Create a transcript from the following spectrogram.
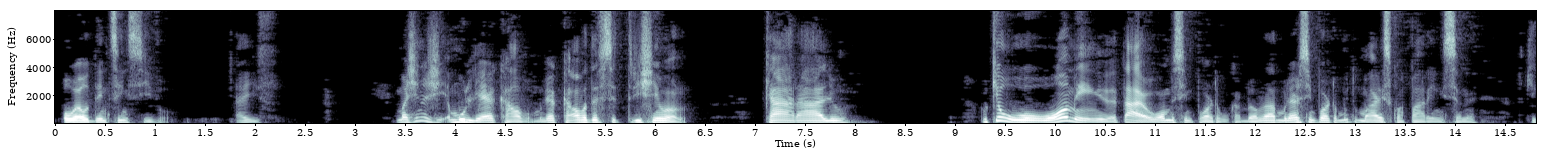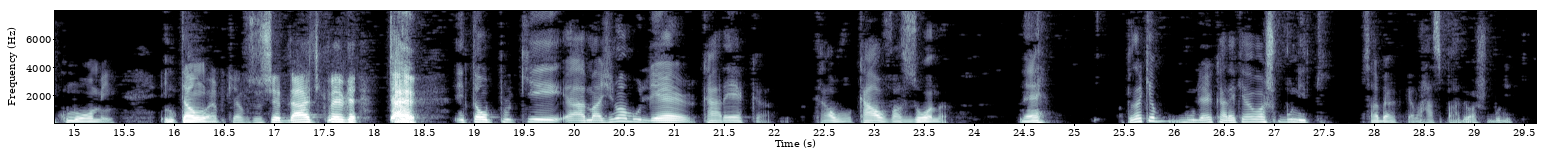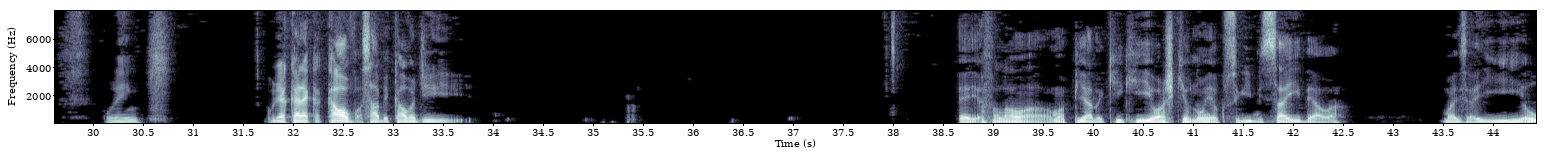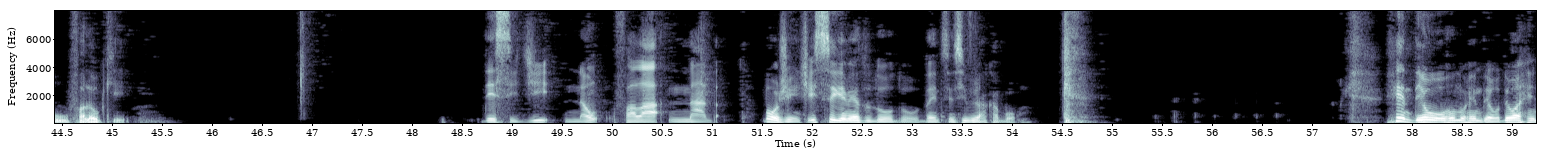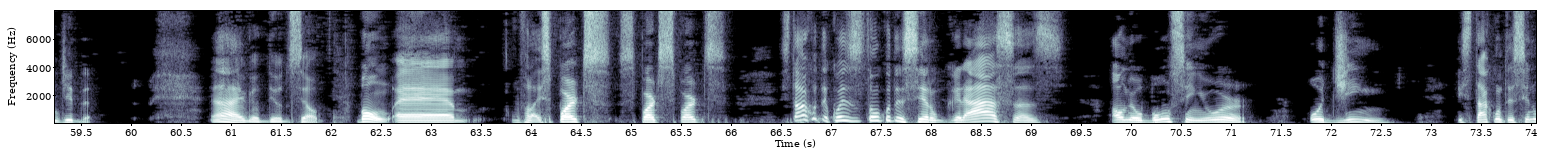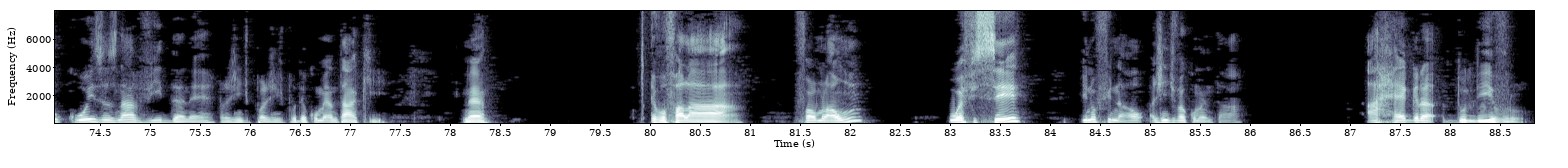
ou é o dente sensível. É isso. Imagina mulher calva. Mulher calva deve ser triste, hein, mano? Caralho. Porque o, o, homem, tá, o homem se importa com o cabelo, a mulher se importa muito mais com a aparência, né? Que com o homem. Então, é porque a sociedade. Então, porque ah, imagina uma mulher careca, calva, calva, zona, né? Apesar que a mulher careca eu acho bonito, sabe? Aquela raspada eu acho bonito. Porém, mulher careca calva, sabe? Calva de. É, ia falar uma, uma piada aqui que eu acho que eu não ia conseguir me sair dela. Mas aí eu falei o quê? Decidi não falar nada. Bom, gente, esse segmento do, do dente sensível já acabou. Rendeu ou não rendeu? Deu uma rendida? Ai, meu Deus do céu. Bom, é, vou falar esportes, esportes, esportes. Está, coisas estão acontecendo graças ao meu bom senhor Odin. Está acontecendo coisas na vida, né? Pra gente, pra gente poder comentar aqui, né? Eu vou falar Fórmula 1, UFC e no final a gente vai comentar a regra do livro.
